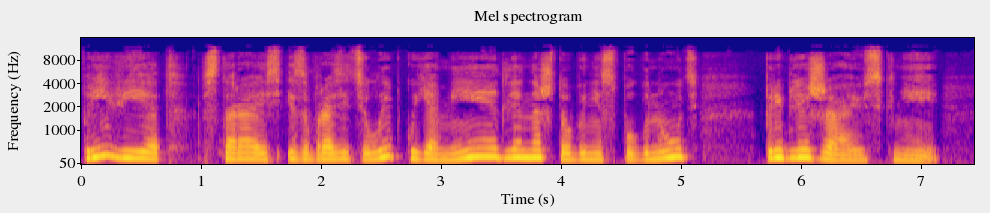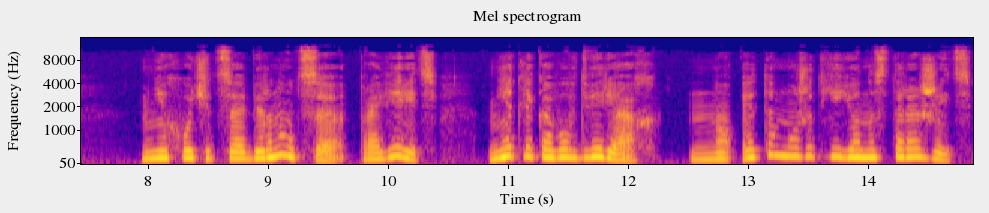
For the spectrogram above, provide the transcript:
«Привет!» Стараясь изобразить улыбку, я медленно, чтобы не спугнуть, приближаюсь к ней. Мне хочется обернуться, проверить, нет ли кого в дверях, но это может ее насторожить.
